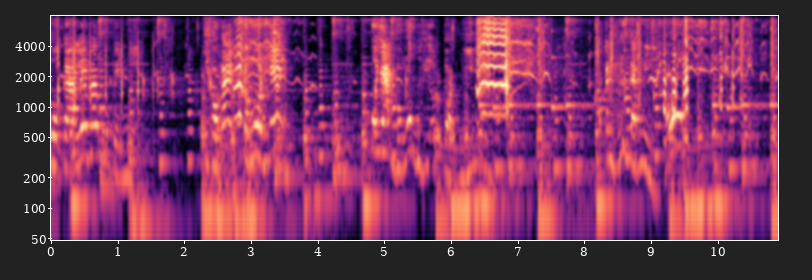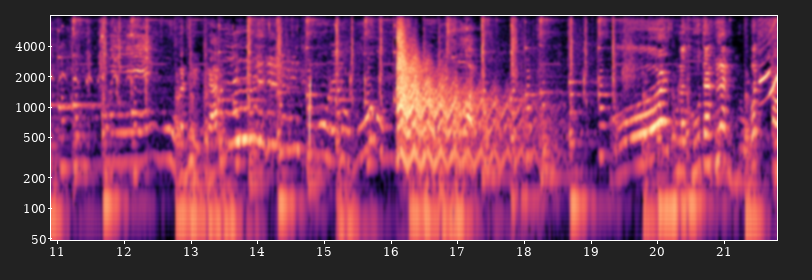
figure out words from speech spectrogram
ตัวการเล่นนะมึงเป็นนี่อีเขาง่ายมึงกระโดดแห้งบ่ยากบอกว่ากูสิเอาตอดหนีมึงมันกันคือกันนี่โอ้แม่งงูกันถึงกัน แต่เพื่อนอยู่วัดเต่า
